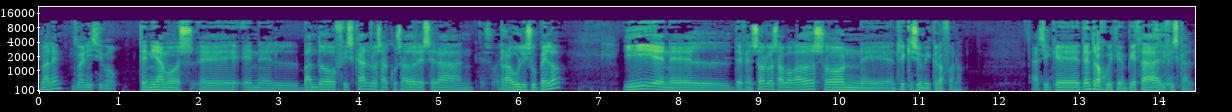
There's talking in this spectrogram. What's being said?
¿vale? Buenísimo. Teníamos eh, en el bando fiscal los acusadores eran es. Raúl y su pelo y en el defensor los abogados son eh, Enrique y su micrófono. Así que dentro juicio empieza el fiscal.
